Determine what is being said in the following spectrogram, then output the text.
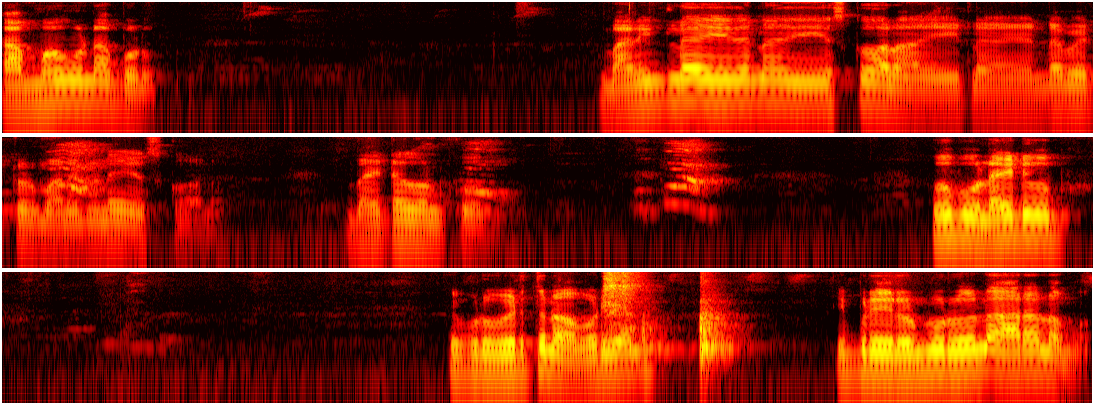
కమ్మగా ఉన్నప్పుడు మన ఇంట్లో ఏదైనా చేసుకోవాలా? ఇట్లా ఎండబెట్టుడు మన ఇంట్లోనే చేసుకోవాలి? బయట కొనుక్కోదు ఊపు లైట్ ఊపు. ఇప్పుడు పెడుతున్నావు వడియాలు ఇప్పుడు ఈ రెండు మూడు రోజులు ఆరాలమ్మా.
